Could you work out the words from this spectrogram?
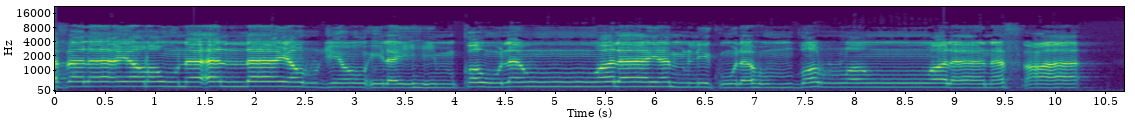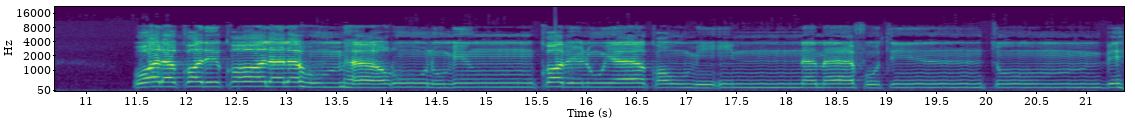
أفلا يرون ألا يرجع إليهم قولا ولا يملك لهم ضرا ولا نفعا. ولقد قال لهم هارون من قبل يا قوم إنما فتنتم به.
